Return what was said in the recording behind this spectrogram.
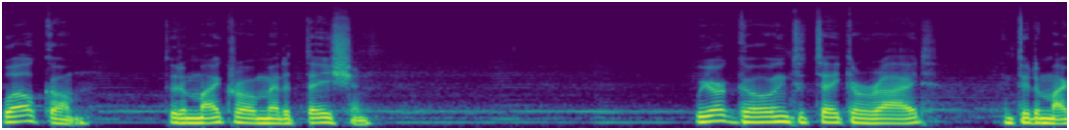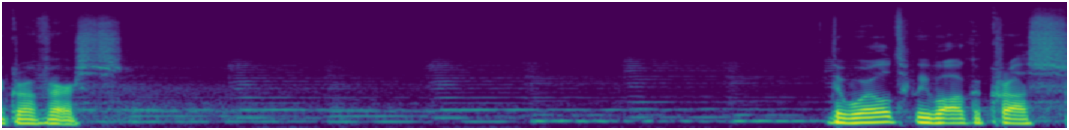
Welcome to the micro meditation. We are going to take a ride into the microverse. The world we walk across,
